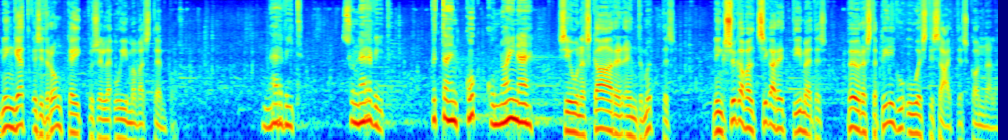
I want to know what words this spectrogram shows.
ning jätkasid rongkäiku selle uimavas tempos närvid, su närvid, võta end kokku, naine. siunas Kaaren enda mõttes ning sügavalt sigaretti imedes pööras ta pilgu uuesti saatjaskonnale.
